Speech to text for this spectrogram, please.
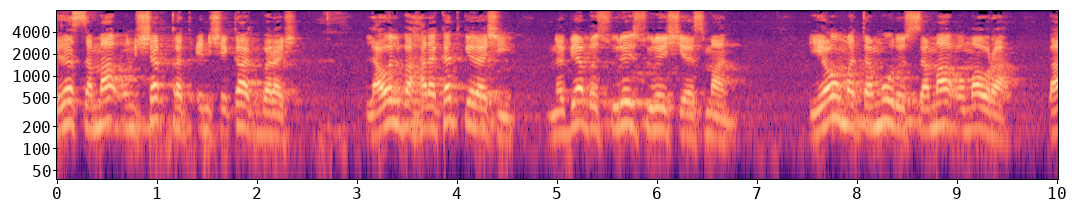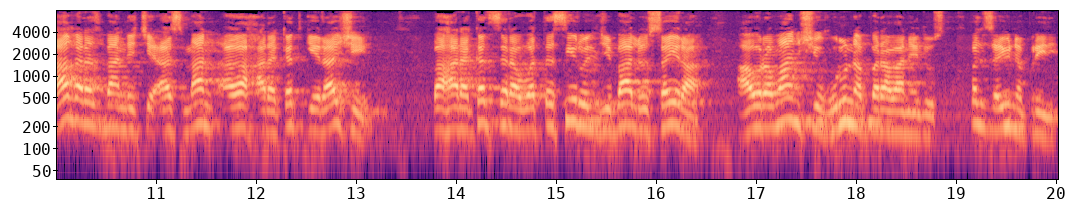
اذا السماء انشقت انشقاق براش لاول به حرکت کې راشي نبي به سوره سوره شي اسمان یوم تمور السماء مورا باغ رز باندې چې اسمان هغه حرکت کې راشي په حرکت سره وتسير الجبال سيرا او روان شي غرونه پر روانې دوست خپل ځایونه پری دي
